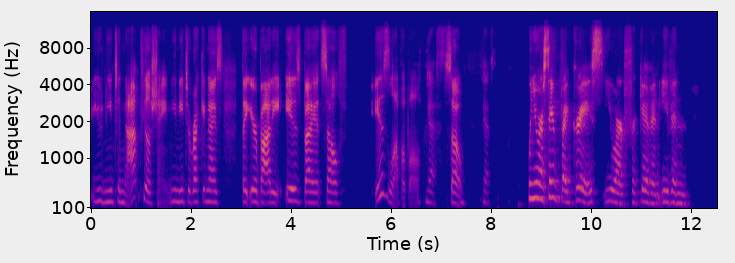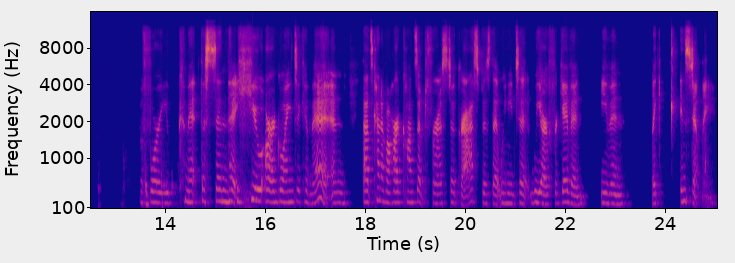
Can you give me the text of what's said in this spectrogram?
you need to not feel shame. You need to recognize that your body is by itself is lovable. Yes. So yes. When you are saved by grace you are forgiven even before you commit the sin that you are going to commit. And that's kind of a hard concept for us to grasp is that we need to we are forgiven even like instantly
